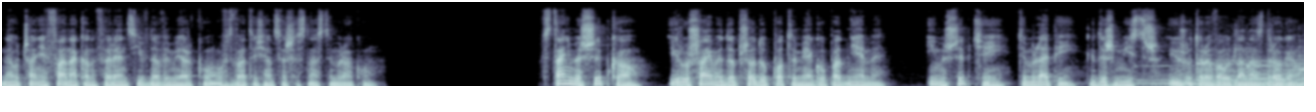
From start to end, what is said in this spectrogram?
nauczanie Fana konferencji w Nowym Jorku w 2016 roku. Wstańmy szybko i ruszajmy do przodu po tym, jak upadniemy. Im szybciej, tym lepiej, gdyż mistrz już utorował dla nas drogę.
